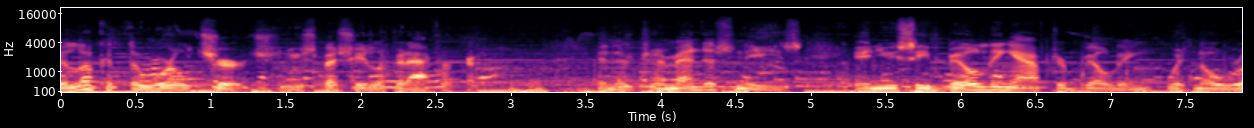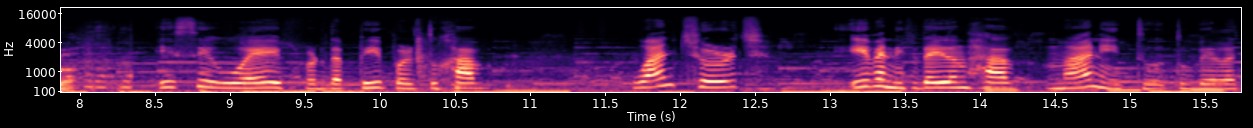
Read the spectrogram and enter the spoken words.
You look at the world church, you especially look at Africa, and their tremendous needs, and you see building after building with no roof. Easy way for the people to have one church, even if they don't have money to, to build a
